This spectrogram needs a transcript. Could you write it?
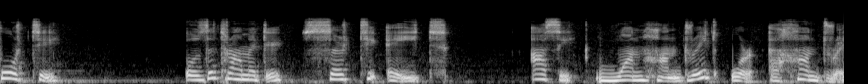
40 38 38 ასი 100 or 100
